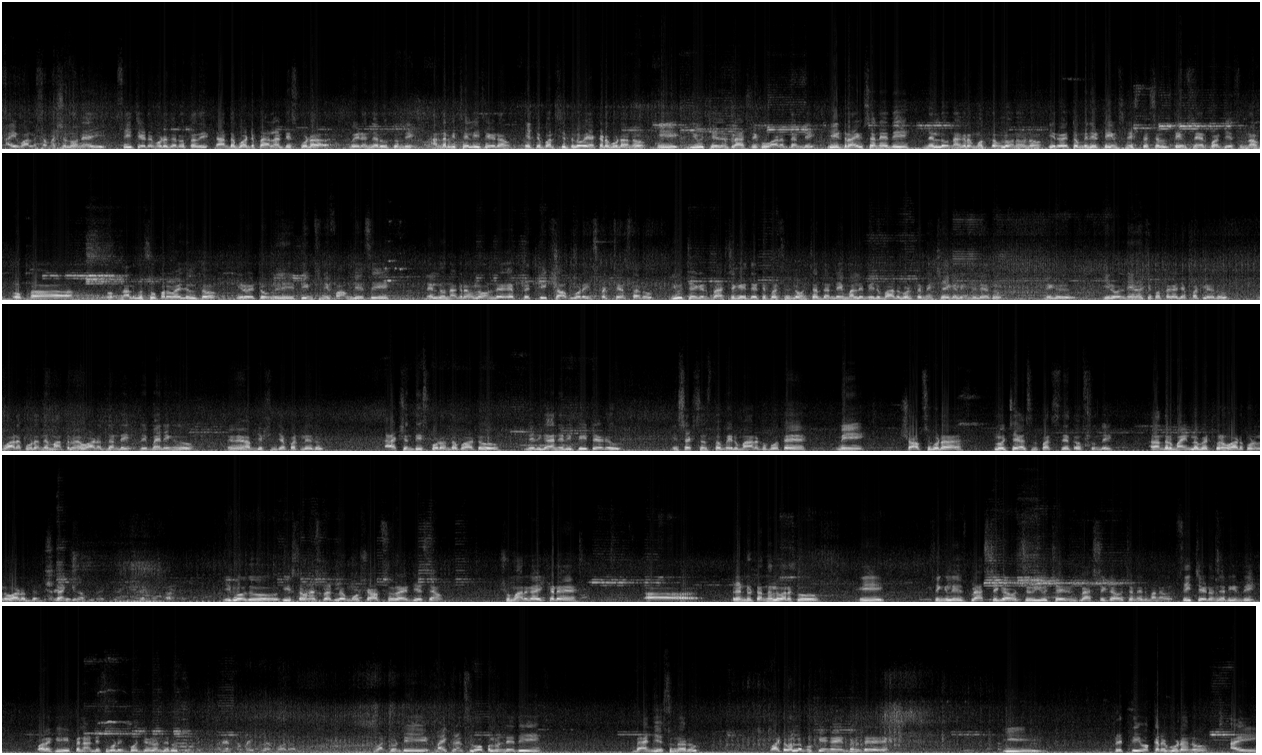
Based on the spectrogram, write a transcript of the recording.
అవి వాళ్ళ సమస్యలోనే అవి సీజ్ చేయడం కూడా జరుగుతుంది. దాంతోపాటు పెనాల్టీస్ కూడా వేయడం జరుగుతుంది. అందరికీ తెలియచేయడం ఎట్టి పరిస్థితుల్లో ఎక్కడ కూడాను ఈ యూజ్ చేసిన ప్లాస్టిక్ వాడద్దండి. ఈ డ్రైవ్స్ అనేది నెల్లూరు నగరం మొత్తంలోనూ ఇరవై తొమ్మిది టీమ్స్ని స్పెషల్ టీమ్స్ ఏర్పాటు చేస్తున్నాం. ఒక నలుగురు సూపర్వైజర్లతో ఇరవై తొమ్మిది టీమ్స్ని ఫామ్ చేసి నెల్లూరు నగరంలో ఉండే ప్రతి షాప్ కూడా ఇన్స్పెక్ట్ చేస్తారు. యూజ్ చేయగలిగిన ప్లాస్టిక్ అయితే ఎట్టి పరిస్థితుల్లో ఉంచొద్దండి. మళ్ళీ మీరు బాధపడితే మేము చేయగలిగింది లేదు. మీకు ఈరోజు నేను వచ్చి కొత్తగా చెప్పట్లేదు. వాడకూడదు మాత్రమే వాడొద్దండి. రిమైనింగ్ మేమేం అబ్జెక్షన్ చెప్పట్లేదు. యాక్షన్ తీసుకోవడంతో పాటు మీరు కానీ రిపీటెడ్ ఇన్స్ట్రక్షన్స్తో మీరు మారకపోతే మీ షాప్స్ కూడా క్లోజ్ చేయాల్సిన పరిస్థితి అయితే వస్తుంది. అది అందరూ మైండ్లో పెట్టుకొని వాడకూడదు వాడొద్దండి. థ్యాంక్ యూ ఈరోజు ఈ స్టౌన్ మూడు షాప్స్ రైడ్ చేసాం సుమారుగా ఇక్కడే రెండు టన్నుల వరకు ఈ సింగిల్ యూజ్ ప్లాస్టిక్ కావచ్చు యూజ్ చేయని ప్లాస్టిక్ కావచ్చు అనేది మనం సీజ్ చేయడం జరిగింది. వాళ్ళకి పెనాల్టీస్ కూడా ఇంపోజ్ చేయడం జరుగుతుంది. వన్ ట్వంటీ మైక్రాన్స్ లోపల ఉండేది బ్యాన్ చేస్తున్నారు. వాటి వల్ల ముఖ్యంగా ఏంటంటే ఈ ప్రతి ఒక్కరు కూడాను అవి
